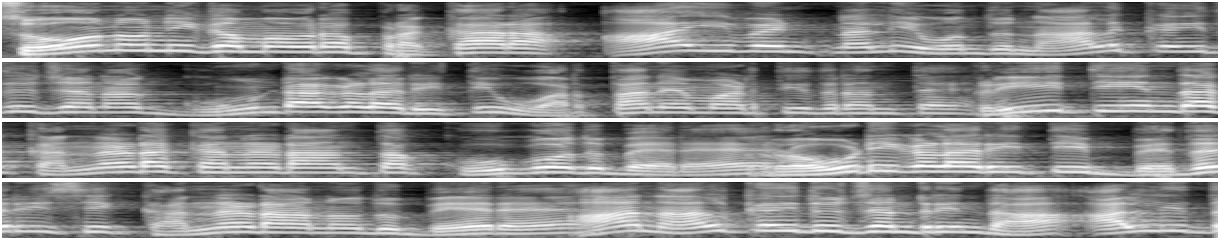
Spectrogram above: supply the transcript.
ಸೋನು ನಿಗಮ್ ಅವರ ಪ್ರಕಾರ ಆ ಇವೆಂಟ್ನಲ್ಲಿ ಒಂದು ನಾಲ್ಕೈದು ಜನ ಗೂಂಡಾಗಳ ರೀತಿ ವರ್ತನೆ ಮಾಡ್ತಿದ್ರಂತೆ. ಪ್ರೀತಿಯಿಂದ ಕನ್ನಡ ಕನ್ನಡ ಅಂತ ಕೂಗೋದು ಬೇರೆ, ರೌಡಿಗಳ ರೀತಿ ಬೆದರಿಸಿ ಕನ್ನಡ ಅನ್ನೋದು ಬೇರೆ. ಆ ನಾಲ್ಕೈದು ಜನರಿಂದ ಅಲ್ಲಿದ್ದ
